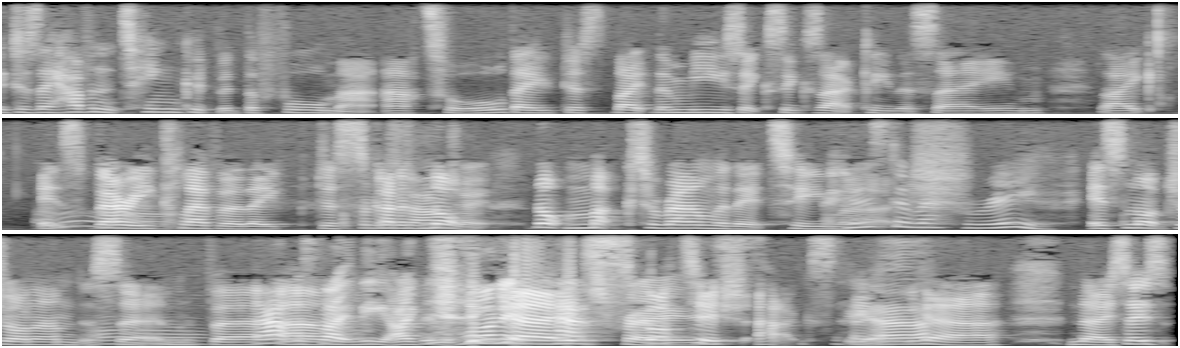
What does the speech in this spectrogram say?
is because they haven't tinkered with the format at all. They just, like, the music's exactly the same. Like, it's very clever. They've just For kind of not, not mucked around with it too much. Who's the referee? It's not John Anderson, but That was um, like the iconic yeah, his catchphrase. Scottish accent. Yeah. Yeah. no, so it's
